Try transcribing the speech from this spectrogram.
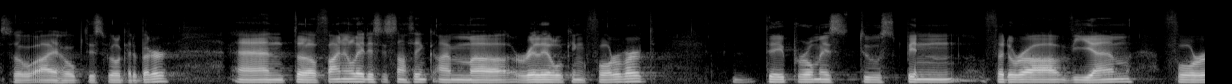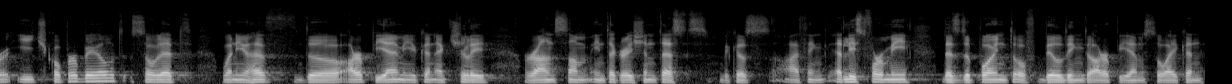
So I hope this will get better. And uh, finally, this is something I'm uh, really looking forward. They promised to spin Fedora VM for each Copr build so that when you have the RPM, you can actually run some integration tests because I think, at least for me, that's the point of building the RPM so I can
